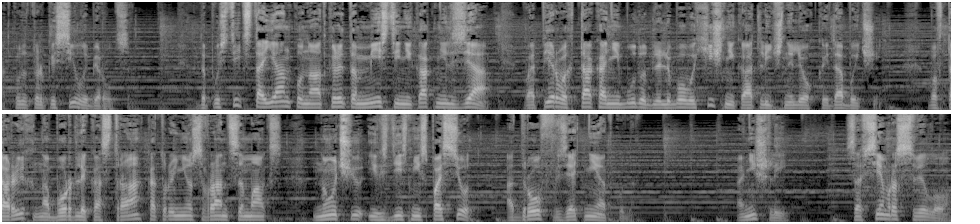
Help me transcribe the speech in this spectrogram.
Откуда только силы берутся. Допустить стоянку на открытом месте никак нельзя. Во-первых, так они будут для любого хищника отличной легкой добычей. Во-вторых, набор для костра, который нес в ранце Макс, ночью их здесь не спасет, а дров взять неоткуда. Они шли. Совсем рассвело.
